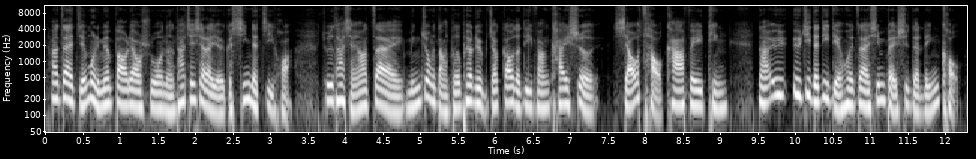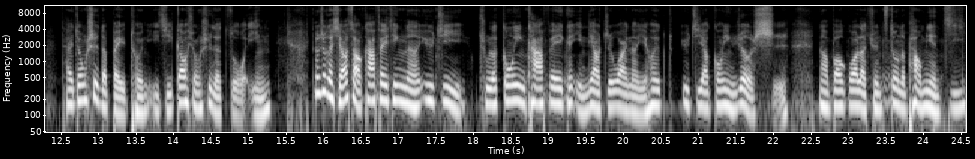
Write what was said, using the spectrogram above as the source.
他在节目里面爆料说呢，他接下来有一个新的计划，就是他想要在民众党得票率比较高的地方开设小草咖啡厅。那预预计的地点会在新北市的林口。台中市的北屯以及高雄市的左营，那这个小草咖啡厅呢，预计除了供应咖啡跟饮料之外呢，也会预计要供应热食，那包括了全自动的泡面机，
